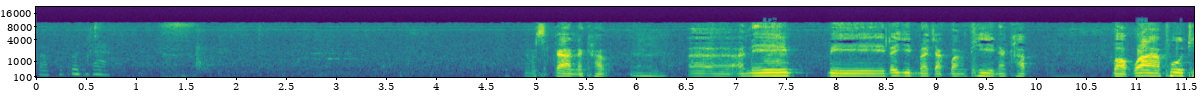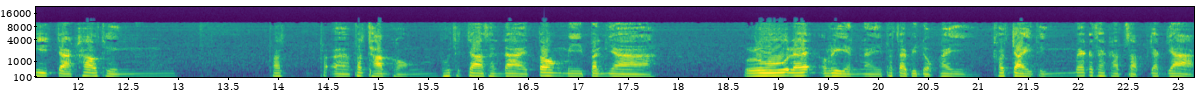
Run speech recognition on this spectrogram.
ขอบพระคุณค่ะนมัสการนะครับอืมเอ่ออันนี้มีได้ยินมาจากบางที่นะครับ บอกว่าผู้ที่จะเข้าถึงพระเอ่อพระธรรมของพระพุทธเจ้าท่านได้ ต้องมีปัญญา รู้และเรียนในพระไตรปิฎกให้เข้าใจถึงแม้กระทั่งคำศัพท์ยาก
